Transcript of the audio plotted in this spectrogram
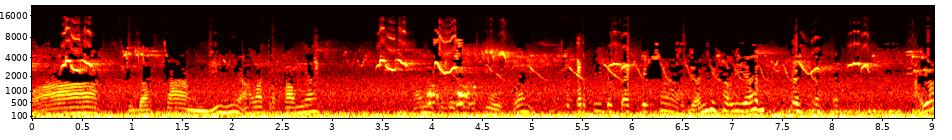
Wah, sudah canggih nih alat rekamnya. Hanya pulpen, seperti detektif saja nih kalian. Ayo,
